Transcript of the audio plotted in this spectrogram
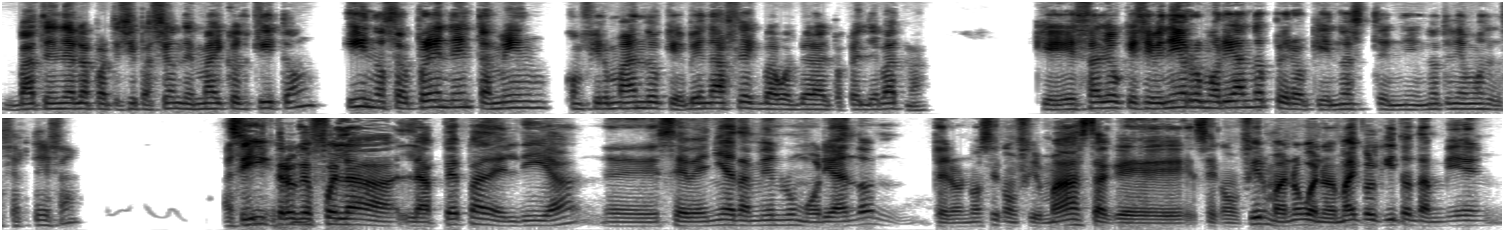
va a tener la participación de Michael Keaton y nos sorprenden también confirmando que Ben Affleck va a volver al papel de Batman, que es algo que se venía rumoreando pero que no, no teníamos la certeza. sí, creo que fue la, pepa del día, eh, se venía también rumoreando, pero no se confirmaba hasta que se confirma, ¿no? Bueno, Michael Keaton también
